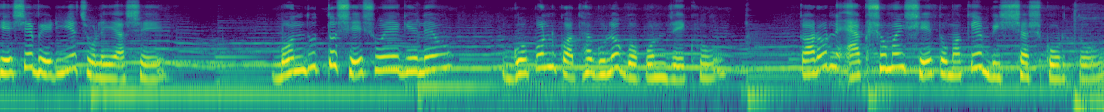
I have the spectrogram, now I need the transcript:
হেসে বেরিয়ে চলে আসে। বন্ধুত্ব শেষ হয়ে গেলেও গোপন কথাগুলো গোপন রেখো। কারণ একসময় সে তোমাকে বিশ্বাস করত।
